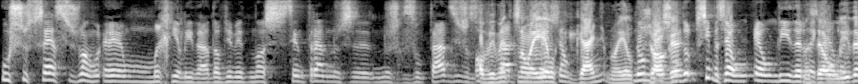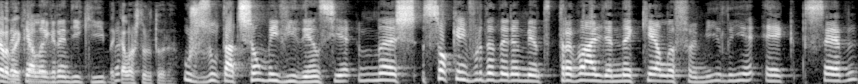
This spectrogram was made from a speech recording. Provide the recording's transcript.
Os sucessos, João, é uma realidade. Obviamente, nós centramos eh, nos resultados e os resultados. Obviamente, não é ele que ganha, não é ele que joga. De, sim, mas é o, é o líder, daquela, é o líder daquela, daquela, grande equipa. Daquela estrutura. Os resultados são uma evidência, mas só quem verdadeiramente trabalha naquela família é que percebe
